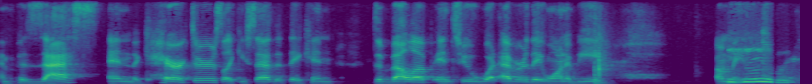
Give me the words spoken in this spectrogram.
and possess, and the characters, like you said, that they can develop into whatever they want to be. Amazing. Mm-hmm.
